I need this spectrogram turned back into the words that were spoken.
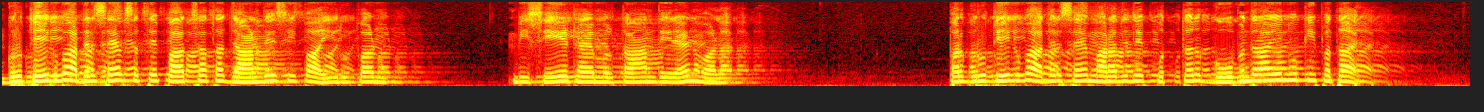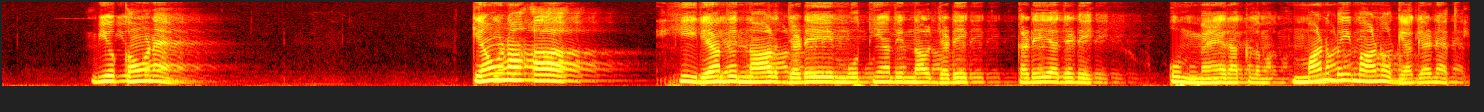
ਗੁਰੂ ਤੇਗ ਬਹਾਦਰ ਸਾਹਿਬ ਸੱਚੇ ਪਾਤਸ਼ਾਹ ਤਾਂ ਜਾਣਦੇ ਸੀ ਭਾਈ ਰੂਪਾ ਨੂੰ ਵੀ ਸੇਠ ਹੈ, ਮੁਲਤਾਨ ਦੇ ਰਹਿਣ ਵਾਲਾ। ਪਰ ਗੁਰੂ ਤੇਗ ਬਹਾਦਰ ਸਾਹਿਬ ਮਹਾਰਾਜ ਦੇ ਪੁੱਤਰ ਗੋਬਿੰਦ ਰਾਏ ਨੂੰ ਕੀ ਪਤਾ ਹੈ? ਵੀ ਉਹ ਕੌਣ ਹੈ? ਕਿਉਂ ਨਾ ਆ ਹੀਰਿਆਂ ਦੇ ਨਾਲ ਜੜੇ, ਮੋਤੀਆਂ ਦੇ ਨਾਲ ਜੜੇ, ਕੜੇ ਆ ਜਿਹੜੇ, ਉਹ ਮੈਂ ਰੱਖ ਲਵਾਂ। ਮਨ ਬੇਈਮਾਨ ਹੋ ਗਿਆ ਗਹਿਣਿਆਂ ਤੇ।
